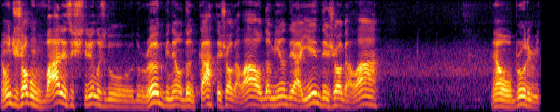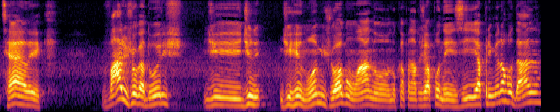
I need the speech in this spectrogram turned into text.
é onde jogam várias estrelas do, do rugby, né, o Dan Carter joga lá, o Damian De Allende joga lá, né, o Brody Retallick, vários jogadores de, de de renome jogam lá no, no campeonato japonês. E a primeira rodada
